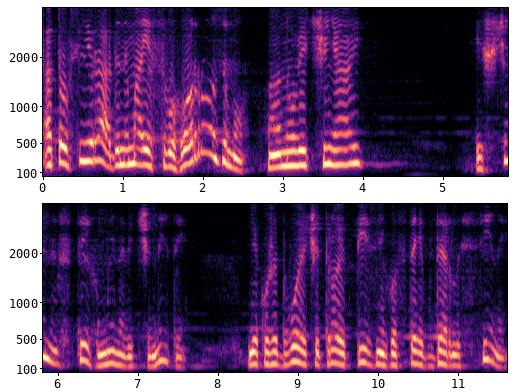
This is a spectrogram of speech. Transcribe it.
а то в сільради немає свого розуму. Ану, відчиняй. І ще не встиг мина відчинити, як уже двоє чи троє пізніх гостей вдерли стіни,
